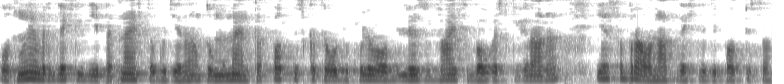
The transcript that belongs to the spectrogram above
От ноември 2015 година до момента подписката е обиколила близо 20 български града и е събрала над 2000 подписа.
